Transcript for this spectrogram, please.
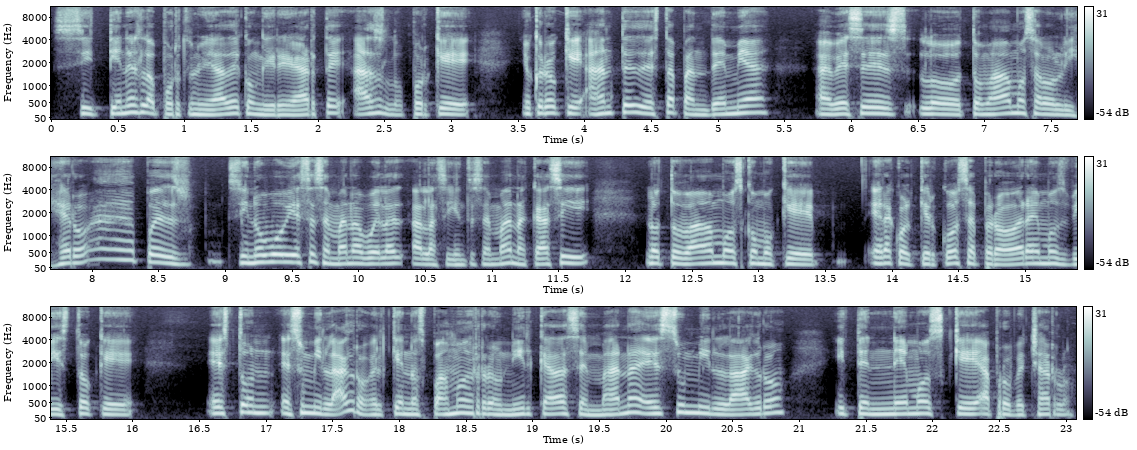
si tienes la oportunidad de congregarte, hazlo, porque yo creo que antes de esta pandemia a veces lo tomábamos a lo ligero. Ah, pues si no voy esta semana, voy a la, siguiente semana. Casi lo tomábamos como que era cualquier cosa, pero ahora hemos visto que esto es un milagro. El que nos podamos reunir cada semana es un milagro y tenemos que aprovecharlo.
